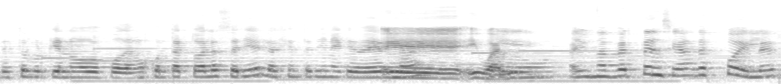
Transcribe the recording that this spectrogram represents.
de esto? Porque no podemos contar toda la serie, la gente tiene que verla. Eh, igual hay una advertencia de spoiler,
